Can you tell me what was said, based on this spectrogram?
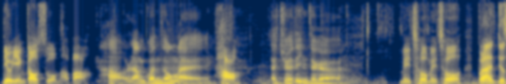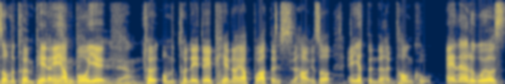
留言告诉我们好不好？好，让观众来好，来决定这个没错没错，不然有时候我们囤片，哎要播也。囤我们囤了一堆片，然后要播要等十号，有时候哎要等的很痛苦。哎，那如果有十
